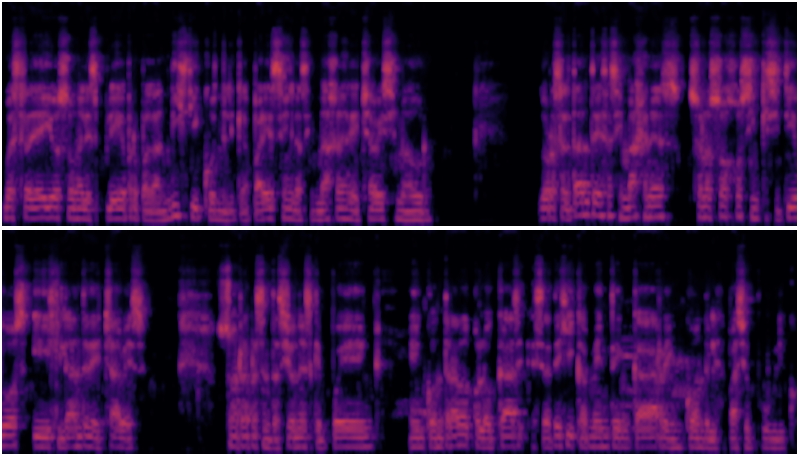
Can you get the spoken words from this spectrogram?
Muestra de ello son el despliegue propagandístico en el que aparecen las imágenes de Chávez y Maduro. Lo resaltante de esas imágenes son los ojos inquisitivos y vigilantes de Chávez. Son representaciones que pueden encontrar o colocadas estratégicamente en cada rincón del espacio público.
